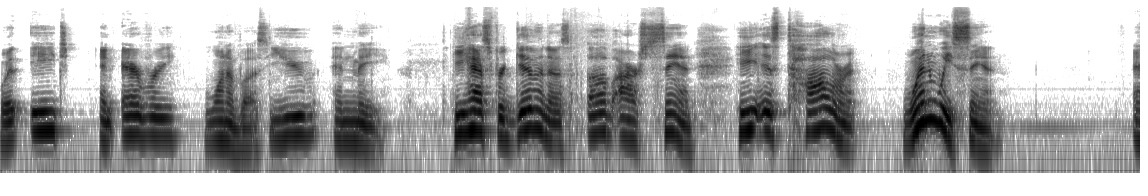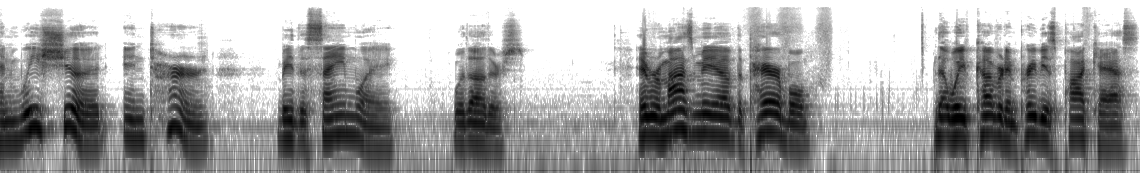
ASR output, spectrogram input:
with each and every one of us, you and me. He has forgiven us of our sin. He is tolerant when we sin. And we should, in turn, be the same way with others. It reminds me of the parable that we've covered in previous podcasts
